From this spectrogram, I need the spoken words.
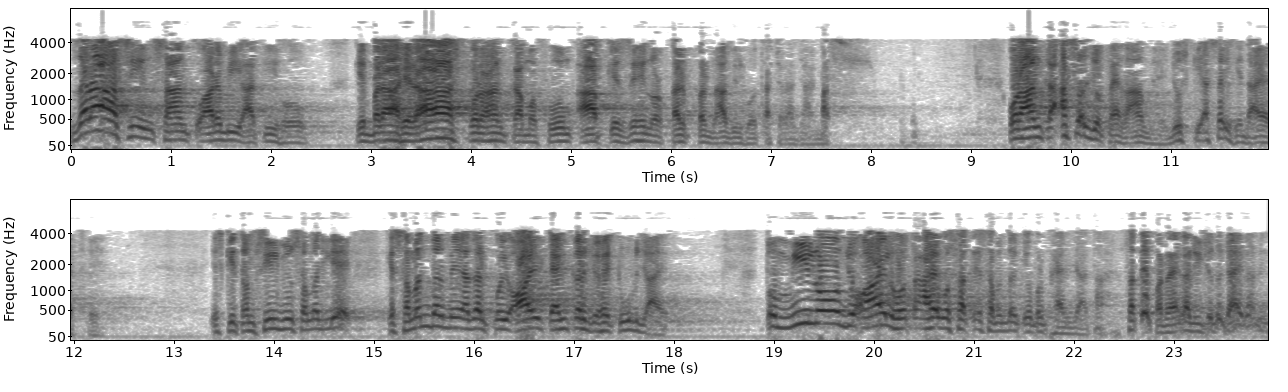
जरा सी इंसान को अरबी आती हो कि बराह रास्त कुरान का मफहूम आपके जहन और कल्ब पर नाजिल होता चला जाए, बस। कुरान का असल जो पैगाम है, जो उसकी असल हिदायत है, इसकी तमसील यूँ समझिए कि समंदर में अगर कोई ऑयल टैंकर जो है टूट जाए तो मीलों जो ऑयल होता है वो सतह समंदर के ऊपर फैल जाता है। सतह पर रहेगा, नीचे तो जाएगा नहीं।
